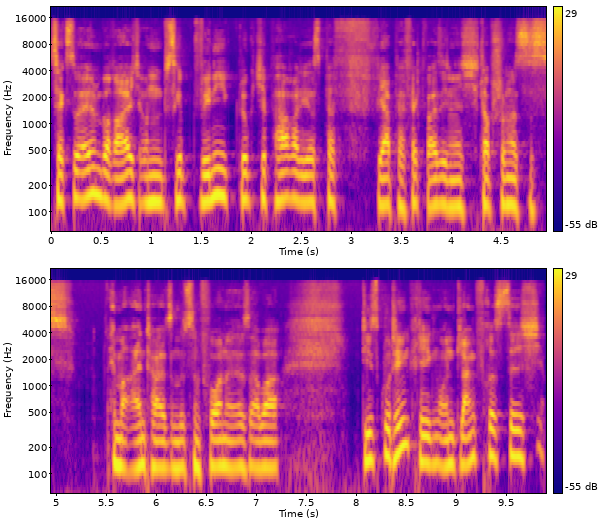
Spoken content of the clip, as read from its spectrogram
sexuellen Bereich und es gibt wenig glückliche Paare, die das perf ja perfekt, weiß ich nicht. Ich glaube schon, dass es immer ein Teil so ein bisschen vorne ist, aber die es gut hinkriegen und langfristig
